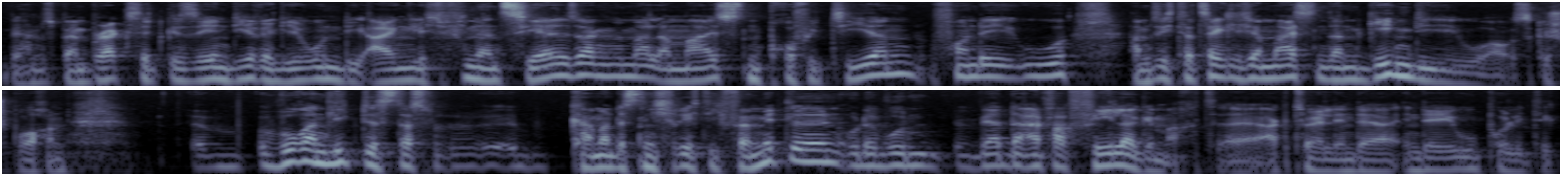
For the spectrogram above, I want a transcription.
wir haben es beim Brexit gesehen, die Regionen, die eigentlich finanziell, sagen wir mal, am meisten profitieren von der EU, haben sich tatsächlich am meisten dann gegen die EU ausgesprochen. Woran liegt es? Dass, kann man das nicht richtig vermitteln oder wurden, werden da einfach Fehler gemacht äh, aktuell in der, in der EU-Politik?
